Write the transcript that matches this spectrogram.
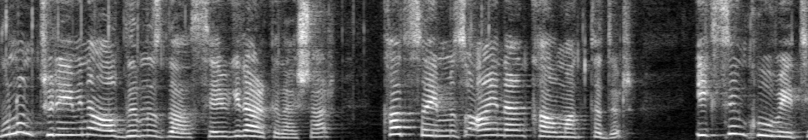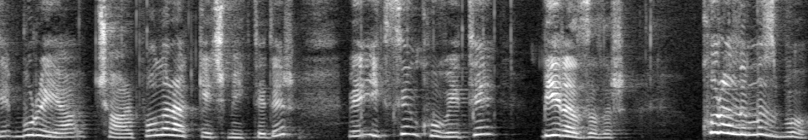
Bunun türevini aldığımızda sevgili arkadaşlar katsayımız aynen kalmaktadır. X'in kuvveti buraya çarpı olarak geçmektedir ve x'in kuvveti 1 azalır. Kuralımız bu.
